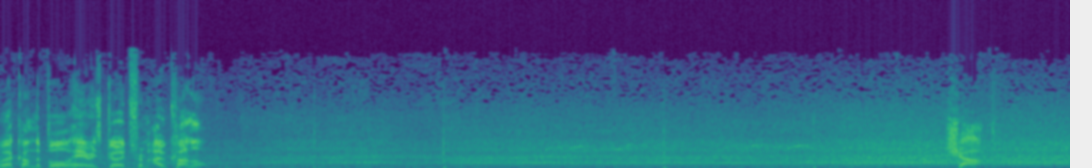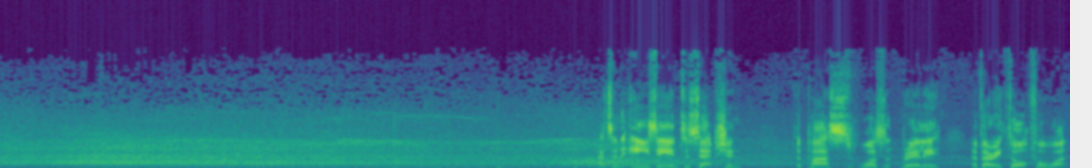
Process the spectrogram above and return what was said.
Work on the ball here is good from O'Connell. Sharp. That's an easy interception. The pass wasn't really a very thoughtful one.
